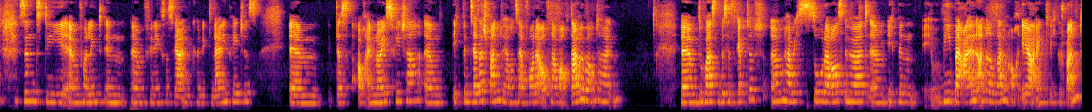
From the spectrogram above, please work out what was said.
sind die ähm, von LinkedIn ähm, für nächstes Jahr angekündigten Landing Pages. Ähm, das ist auch ein neues Feature. Ähm, ich bin sehr, sehr spannend. Wir haben uns ja vor der Aufnahme auch darüber unterhalten. Ähm, du warst ein bisschen skeptisch, ähm, habe ich so daraus gehört. Ähm, ich bin wie bei allen anderen Sachen auch eher eigentlich gespannt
